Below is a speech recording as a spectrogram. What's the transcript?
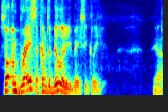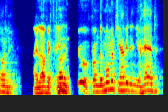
So embrace accountability, basically. Yeah, totally. I love it. Totally. And it's true. From the moment you have it in your head,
